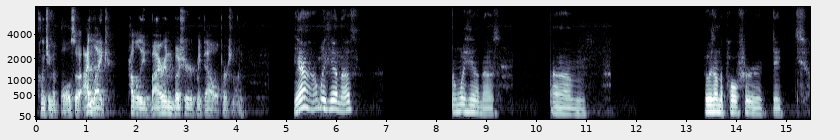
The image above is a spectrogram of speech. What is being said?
clinching the pole. So I like probably Byron, Buescher, McDowell personally. Yeah, I'm with you on those. I'm with you on those. Um, who was on the pole for Daytona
